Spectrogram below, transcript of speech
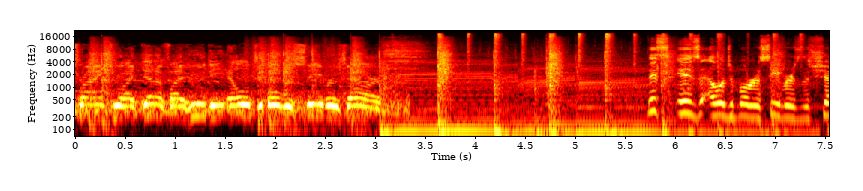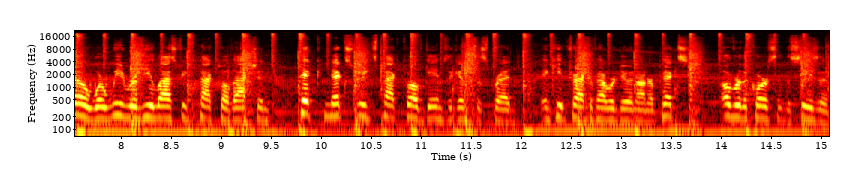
on trying to identify who the eligible receivers are. This is Eligible Receivers, the show where we review last week's Pac 12 action, pick next week's Pac 12 games against the spread, and keep track of how we're doing on our picks over the course of the season.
